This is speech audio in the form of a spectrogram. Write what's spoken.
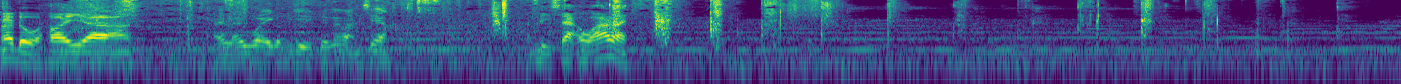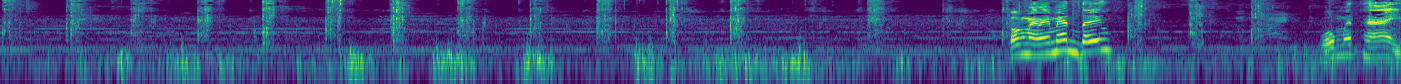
nói đùa thôi à, lại lại quay công gì cho các bạn xem. Anh đi xa quá rồi. con này mấy mét tiếng? 4 mét 2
